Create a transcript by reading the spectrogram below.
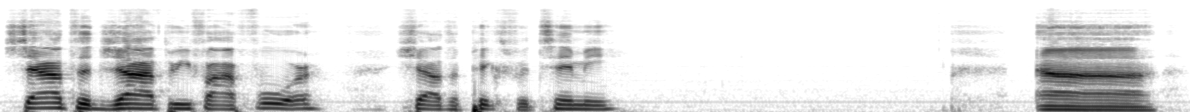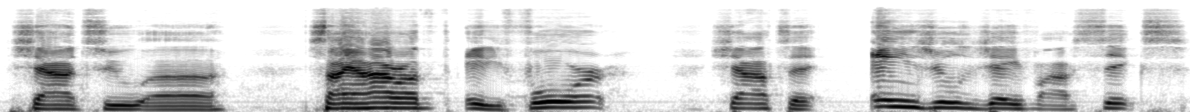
shout out to John three five four. Shout out to Picks for Timmy. Uh, shout out to uh, Sayahara eighty four. Shout out to Angel J 56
